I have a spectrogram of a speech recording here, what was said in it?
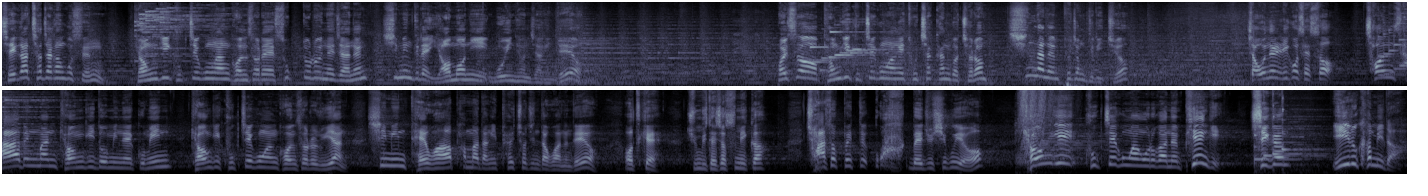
제가 찾아간 곳은 경기 국제공항 건설의 속도를 내자는 시민들의 염원이 모인 현장인데요. 벌써 경기 국제공항에 도착한 것처럼 신나는 표정들이죠. 자, 오늘 이곳에서 1,400만 경기도민의 꿈인 경기 국제공항 건설을 위한 시민 대화합 한마당이 펼쳐진다고 하는데요. 어떻게 준비되셨습니까? 좌석 벨트 꽉 매주시고요. 경기 국제공항으로 가는 비행기 지금 이륙합니다.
